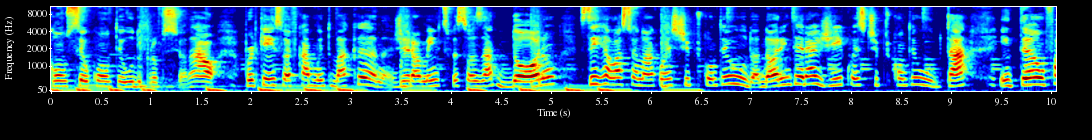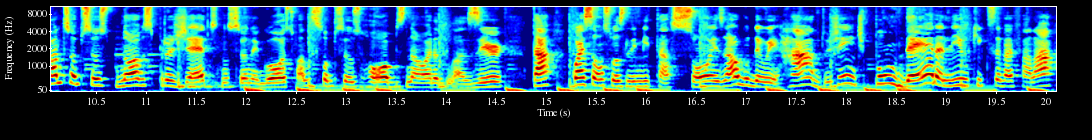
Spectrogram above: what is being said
com o seu conteúdo profissional, porque isso vai ficar muito bacana. Geralmente as pessoas adoram se relacionar com esse tipo de conteúdo, adoram interagir com esse tipo de conteúdo, tá? Então, fale sobre seus novos projetos no seu negócio, fale sobre seus hobbies na hora do lazer, tá? Quais são suas limitações? Algo deu errado? Gente, pondera ali o que, que você vai falar,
